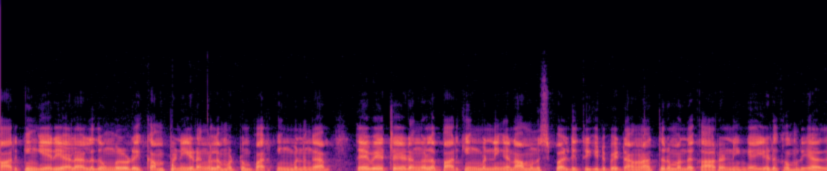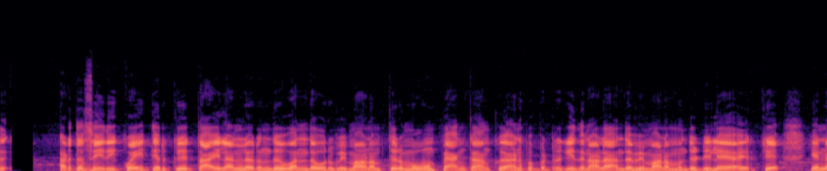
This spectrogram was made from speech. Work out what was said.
பார்க்கிங் ஏரியாவில் அல்லது உங்களுடைய கம்பெனி இடங்களில் மட்டும் பார்க்கிங் பண்ணுங்கள் தேவையற்ற இடங்களில் பார்க்கிங் பண்ணிங்கன்னா முனிசிபாலிட்டி தூக்கிட்டு போயிட்டாங்கன்னா திரும்ப அந்த காரை நீங்கள் எடுக்க முடியாது. அடுத்த செய்தி. குவைத்திற்கு தாய்லாந்துல இருந்து வந்த ஒரு விமானம் திரும்பவும் பேங்காங்க்கு அனுப்பப்பட்டிருக்கு. இதனால் அந்த விமானம் வந்து டிலே ஆயிருக்கு. என்ன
